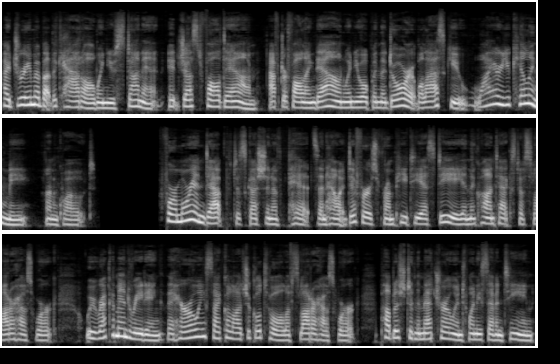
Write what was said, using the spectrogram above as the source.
I dream about the cattle when you stun it, it just fall down. After falling down, when you open the door, it will ask you, Why are you killing me? Unquote. For a more in depth discussion of PITS and how it differs from PTSD in the context of slaughterhouse work, we recommend reading The Harrowing Psychological Toll of Slaughterhouse Work, published in the Metro in 2017,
